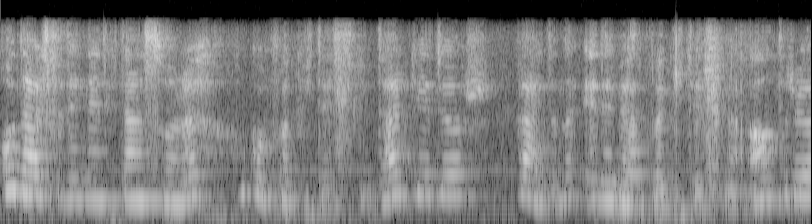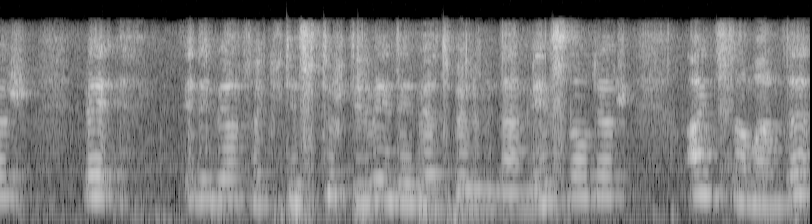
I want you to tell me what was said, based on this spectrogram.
O dersi dinledikten sonra hukuk fakültesini terk ediyor. Kaydını Edebiyat Fakültesine aldırıyor ve Edebiyat Fakültesi Türk Dili ve Edebiyat bölümünden mezun oluyor. Aynı zamanda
